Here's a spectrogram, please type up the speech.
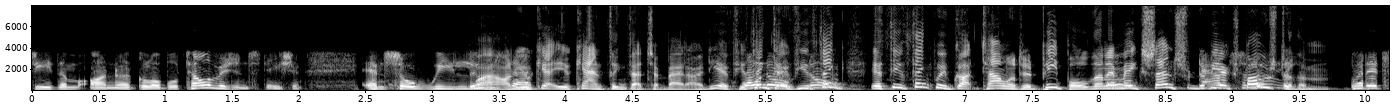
see them on a global television station, and so we lose. Well, that you can't you can't think that's a bad idea. If you Oh, think no, that, if you no. think if you think we've got talented people, then it Oh, makes sense to be exposed to them. But it's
